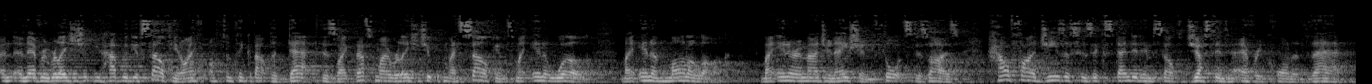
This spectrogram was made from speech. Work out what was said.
and, and, every relationship you have with yourself, you know, I often think about the depth as like, that's my relationship with myself, you know, it's my inner world, my inner monologue my inner imagination, thoughts, desires, how far Jesus has extended himself just into every corner there.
